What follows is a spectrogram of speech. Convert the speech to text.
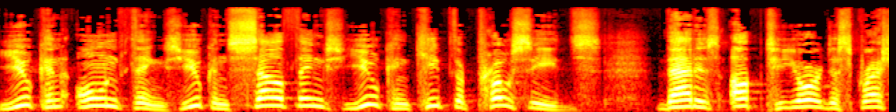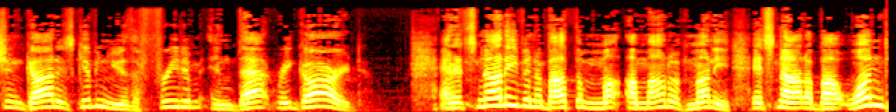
You can own things, you can sell things, you can keep the proceeds. That is up to your discretion. God has given you the freedom in that regard. And it's not even about the mo- amount of money. It's not about $1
